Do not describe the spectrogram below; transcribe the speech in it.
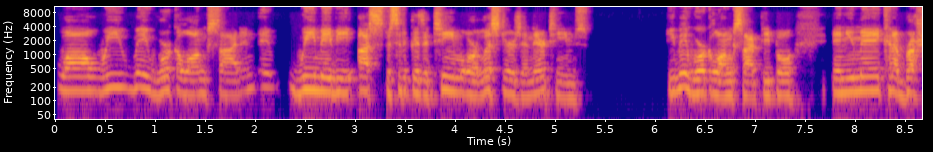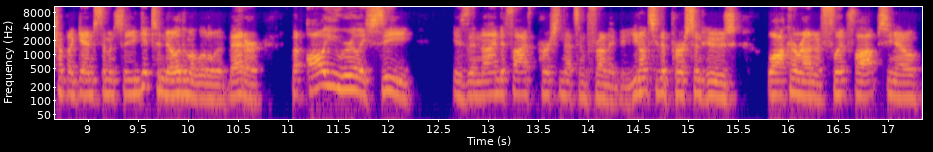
while we may work alongside and it, we may be us specifically as a team or listeners and their teams you may work alongside people and you may kind of brush up against them and so you get to know them a little bit better but all you really see is the nine to five person that's in front of you. You don't see the person who's walking around in flip-flops you know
